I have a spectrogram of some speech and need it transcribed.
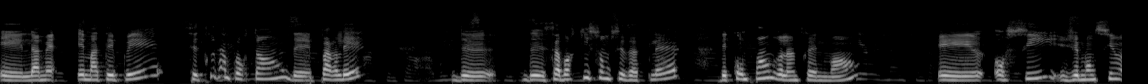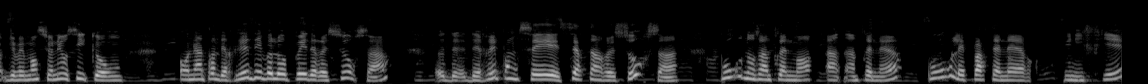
Et la MATP, c'est très important de parler, de, savoir qui sont ces athlètes, de comprendre l'entraînement. Et aussi, je, vais mentionner aussi qu'on on est en train de redévelopper des ressources, hein, de, de, repenser certaines ressources hein, pour nos entraînements, entraîneurs, pour les partenaires unifiés.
